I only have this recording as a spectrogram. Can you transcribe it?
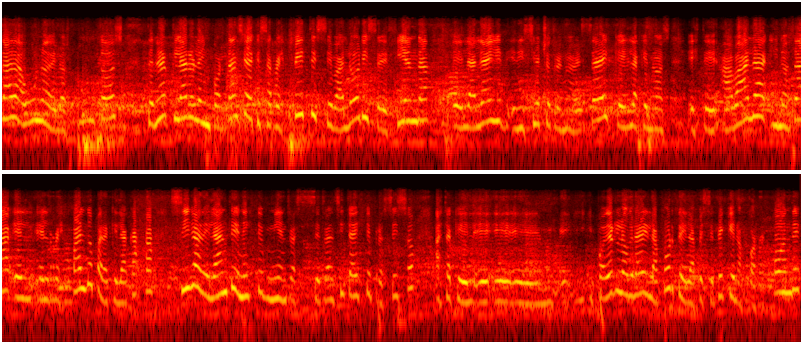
cada uno de los puntos, tener claro la importancia de que se respete, se valore y se defienda eh, la ley 18396, que es la que nos este, avala y nos da el, respaldo para que la caja siga adelante en este, mientras se transita este proceso hasta que eh, eh, poder lograr el aporte de la PCP que nos corresponde,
